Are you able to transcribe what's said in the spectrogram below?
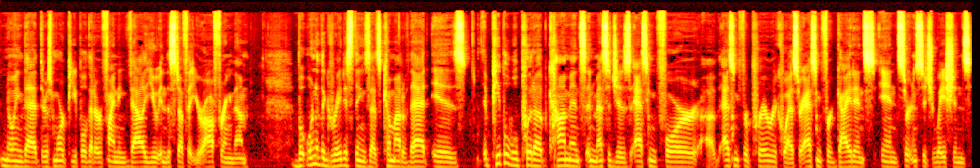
knowing that there's more people that are finding value in the stuff that you're offering them. But one of the greatest things that's come out of that is people will put up comments and messages asking for uh, asking for prayer requests or asking for guidance in certain situations.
